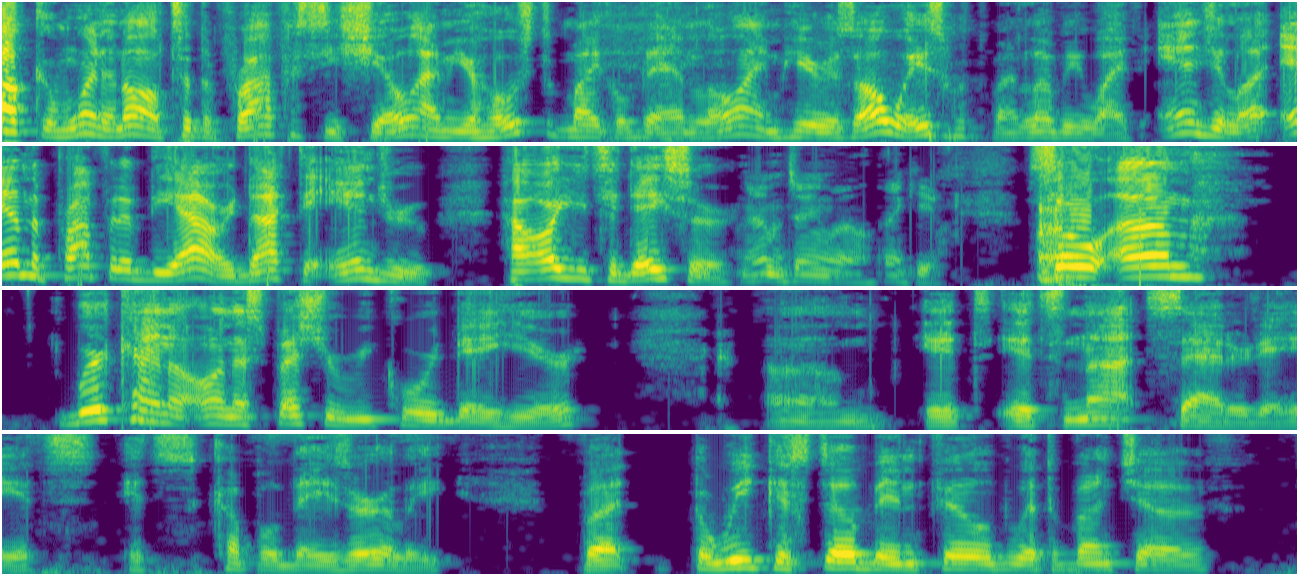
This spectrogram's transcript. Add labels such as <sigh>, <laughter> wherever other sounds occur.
Welcome, one and all, to the Prophecy Show. I'm your host, Michael Van Lowe. I'm here as always with my lovely wife, Angela, and the prophet of the hour, Dr. Andrew. How are you today, sir? I'm doing well, thank you. So, um, we're kind of on a special record day here. Um, it's it's not Saturday. It's it's a couple days early, but the week has still been filled with a bunch of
